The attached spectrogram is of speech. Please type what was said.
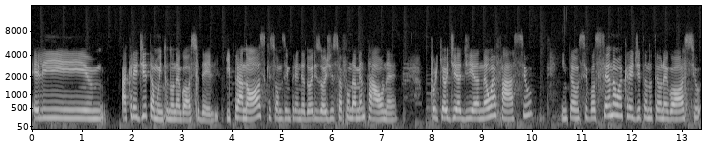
ele acredita muito no negócio dele. E para nós que somos empreendedores hoje isso é fundamental, né? Porque o dia a dia não é fácil. Então, se você não acredita no teu negócio,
